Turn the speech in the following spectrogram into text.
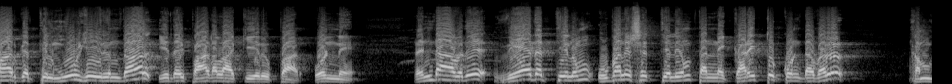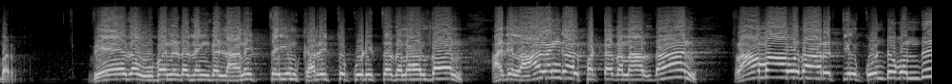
மார்க்கத்தில் மூழ்கி இருந்தால் இதை பாடலாக்கி இருப்பார் ஒன்று ரெண்டாவது வேதத்திலும் உபனிஷத்திலும் தன்னை கரைத்து கொண்டவர் கம்பர். வேத உபநிடதங்கள் அனைத்தையும் கரைத்து குடித்ததனால்தான் அதில் ஆழங்கால் பட்டதனால்தான் ராமாவதாரத்தில் கொண்டு வந்து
